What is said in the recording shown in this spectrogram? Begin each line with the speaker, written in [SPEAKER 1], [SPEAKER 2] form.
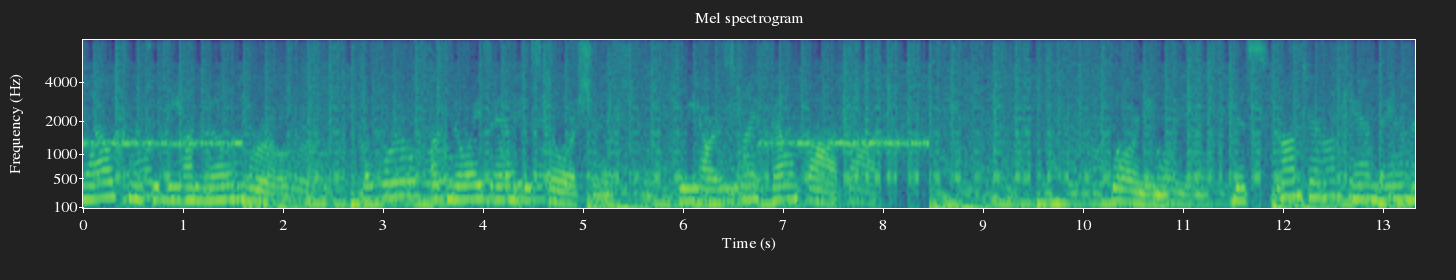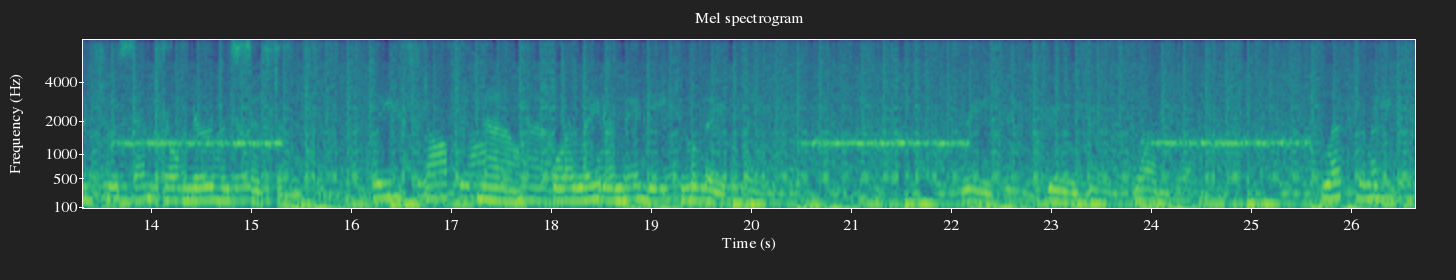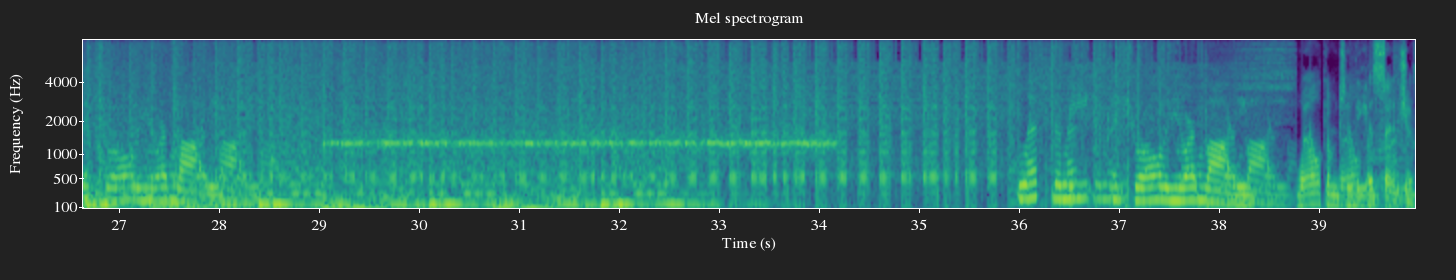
[SPEAKER 1] Welcome to the unknown world. The world of noise and distortion. We are as my film thought. Warning. This content can damage the central nervous system. Please stop it now, or later may be too late. Three, two, one. Let the beat control your body. Let the beat control your body.
[SPEAKER 2] Welcome to the Ascension.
